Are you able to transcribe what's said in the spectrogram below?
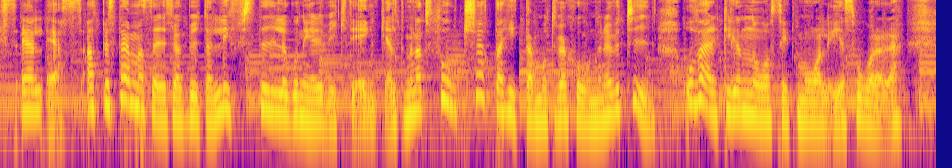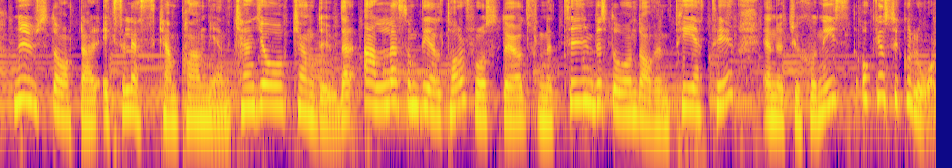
XLS. Att bestämma sig för att byta livsstil och gå ner i vikt är enkelt, men att fortsätta hitta motivationen över tid och verkligen nå sitt mål är svårare. Nu startar XLS-kampanjen Kan jag, kan du, där alla som deltar får stöd från ett team bestående av en PT, en nutritionist och en psykolog.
